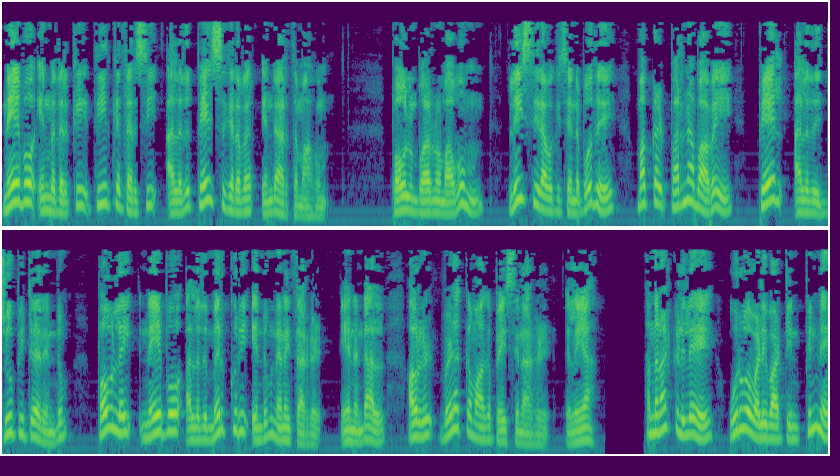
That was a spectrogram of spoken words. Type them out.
நேபோ என்பதற்கு தீர்க்கதரிசி அல்லது பேசுகிறவர் என்ற அர்த்தமாகும். பவுலும் பர்ணபாவும் லீஸ்திராவுக்கு சென்றபோது மக்கள் பர்ணபாவை பேல் அல்லது ஜூபிட்டர் என்றும் பவுலை நேபோ அல்லது மெர்க்குரி என்றும் நினைத்தார்கள். ஏனென்றால் அவர்கள் விளக்கமாக பேசினார்கள் இல்லையா? அந்த நாட்களிலே உருவ வழிபாட்டின் பின்னே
